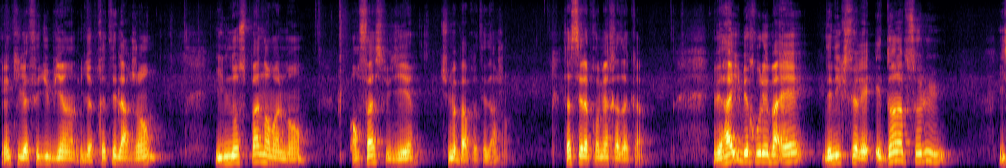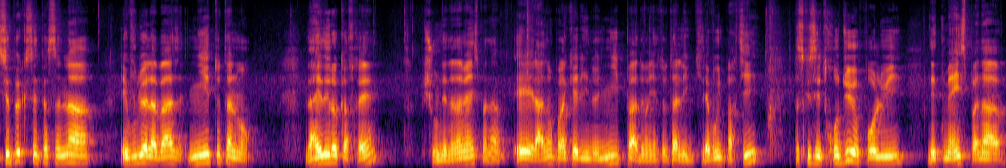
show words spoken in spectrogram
Quelqu'un qui lui a fait du bien, il lui a prêté de l'argent, il n'ose pas normalement en face lui dire Tu ne m'as pas prêté d'argent. Ça, c'est la première chazaka. Et dans l'absolu, il se peut que cette personne-là ait voulu à la base nier totalement. Et la raison pour laquelle il ne nie pas de manière totale et qu'il avoue une partie, c'est parce que c'est trop dur pour lui d'être maïs panav,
